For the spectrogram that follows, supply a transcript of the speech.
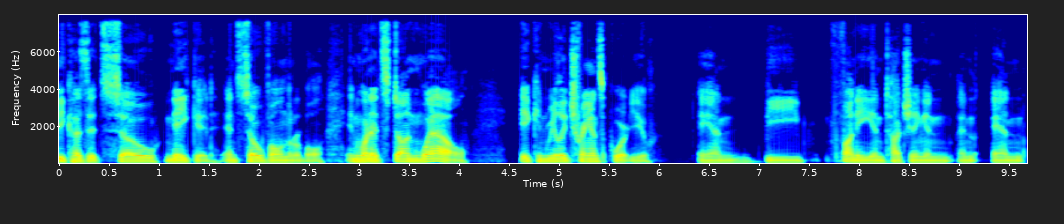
because it's so naked and so vulnerable. And when it's done well, it can really transport you and be funny and touching and and and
